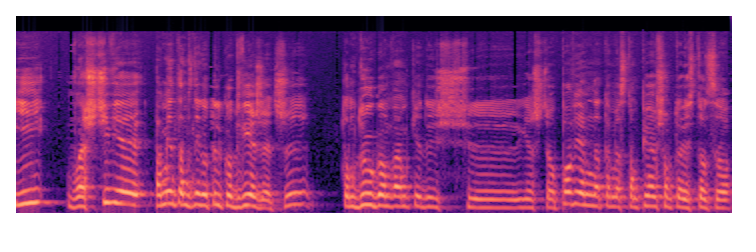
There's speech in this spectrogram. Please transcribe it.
i właściwie pamiętam z niego tylko dwie rzeczy. Tą drugą Wam kiedyś y, jeszcze opowiem, natomiast tą pierwszą to jest to, co,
